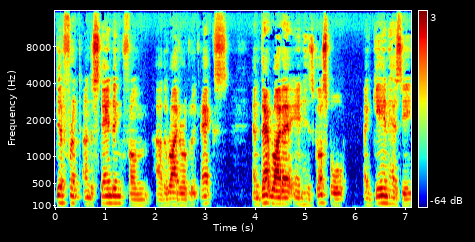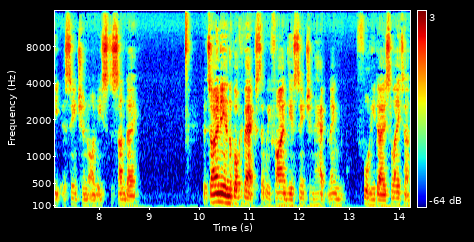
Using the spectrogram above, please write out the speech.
different understanding from uh, the writer of Luke Acts. And that writer in his gospel again has the ascension on Easter Sunday. It's only in the book of Acts that we find the ascension happening 40 days later.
